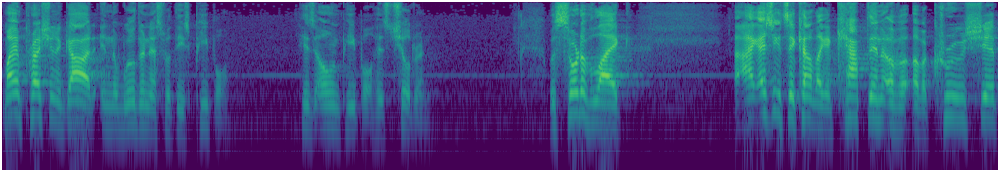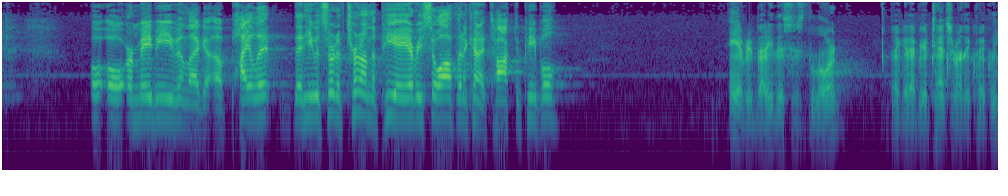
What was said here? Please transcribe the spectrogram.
My impression of God in the wilderness with these people, his own people, his children, was sort of like, I guess you could say, kind of like a captain of a, of a cruise ship, or, or, maybe even like a, a pilot, that he would sort of turn on the PA every so often and kind of talk to people. Hey, everybody, this is the Lord. I could have your attention really quickly.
